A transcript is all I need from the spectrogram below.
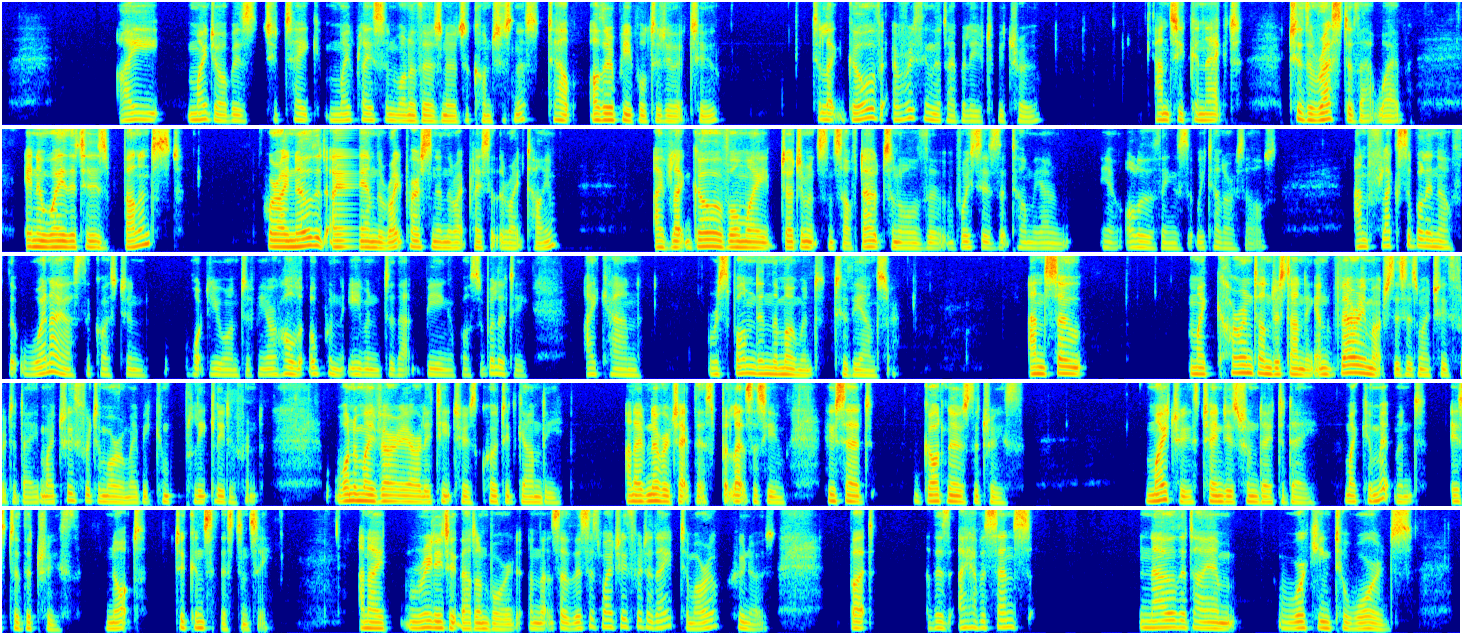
I my job is to take my place in one of those nodes of consciousness to help other people to do it too, to let go of everything that I believe to be true, and to connect to the rest of that web in a way that is balanced, where I know that I am the right person in the right place at the right time. I've let go of all my judgments and self doubts and all of the voices that tell me I'm, you know, all of the things that we tell ourselves and flexible enough that when I ask the question, What do you want of me? or hold open even to that being a possibility, I can respond in the moment to the answer. And so, my current understanding, and very much this is my truth for today, my truth for tomorrow may be completely different. One of my very early teachers quoted Gandhi, and I've never checked this, but let's assume, who said, God knows the truth. My truth changes from day to day my commitment is to the truth, not to consistency. And I really took that on board. And that, so this is my truth for today. Tomorrow, who knows? But there's, I have a sense now that I am working towards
